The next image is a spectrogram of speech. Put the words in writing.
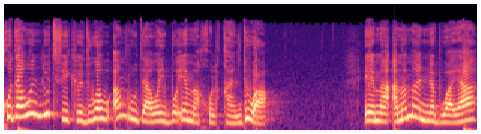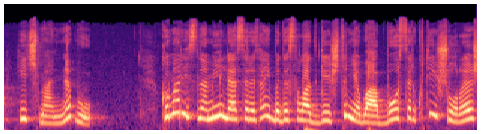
خوداوەند لوتفی کردووە و ئەم ڕووداوەی بۆ ئێمە خولقاندووە. ئێمە ئەمەمان نەبوایە هیچمان نەبوو. کۆماری ئیسلامی لە سەرەتای بە دەسەڵات گەیشتنیەوە بۆ سەرکوتی شۆڕش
